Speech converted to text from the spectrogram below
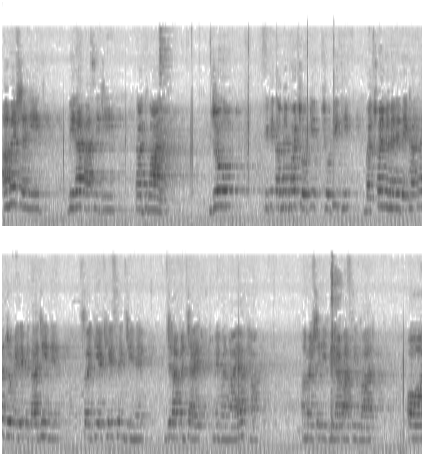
अमर शहीद वीरा पासी जी का द्वार, जो, क्योंकि तब मैं बहुत छोटी छोटी थी, बचपन में मैंने देखा था, जो मेरे पिताजी ने स्वर्गीय अखिलेश सिंह जी ने जिला पंचायत में बनवाया था अमर शहीद वीरा पासी द्वार। और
